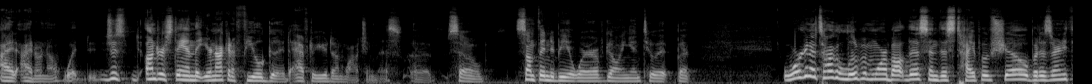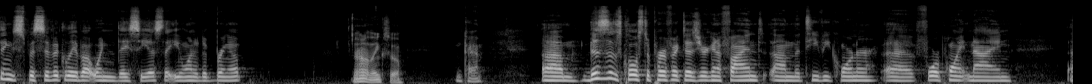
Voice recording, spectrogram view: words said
I, I don't know what just understand that you're not going to feel good after you're done watching this uh, so something to be aware of going into it but we're going to talk a little bit more about this and this type of show but is there anything specifically about when they see us that you wanted to bring up i don't think so Okay. Um, this is as close to perfect as you're going to find on the TV corner. Uh, 4.9, uh,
